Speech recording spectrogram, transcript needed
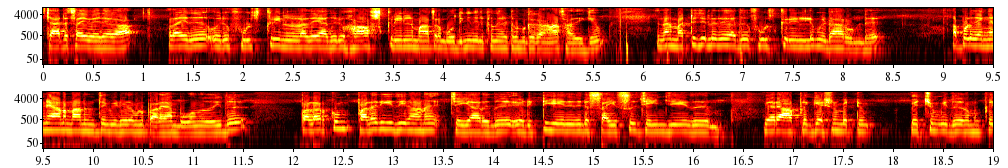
സ്റ്റാറ്റസായി വരിക. അതായത് ഒരു ഫുൾ സ്ക്രീനിലല്ലാതെ അതൊരു ഹാഫ് സ്ക്രീനിൽ മാത്രം ഒതുങ്ങി നിൽക്കുന്നതായിട്ട് നമുക്ക് കാണാൻ സാധിക്കും. എന്നാൽ മറ്റു ചിലർ അത് ഫുൾ സ്ക്രീനിലും ഇടാറുണ്ട്. അപ്പോൾ ഇതെങ്ങനെയാണെന്നാണ് ഇന്നത്തെ വീഡിയോയിൽ നമ്മൾ പറയാൻ പോകുന്നത്. ഇത് പലർക്കും പല രീതിയിലാണ് ചെയ്യാറ്. ഇത് എഡിറ്റ് ചെയ്ത് ഇതിന്റെ സൈസ് ചേഞ്ച് ചെയ്ത് വേറെ ആപ്ലിക്കേഷൻ പറ്റും വെച്ചും ഇത് നമുക്ക്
